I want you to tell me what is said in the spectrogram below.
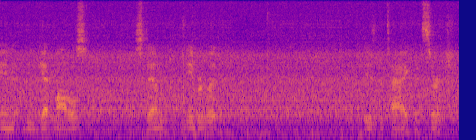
in the Get Models STEM neighborhood is the tag, it's search.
